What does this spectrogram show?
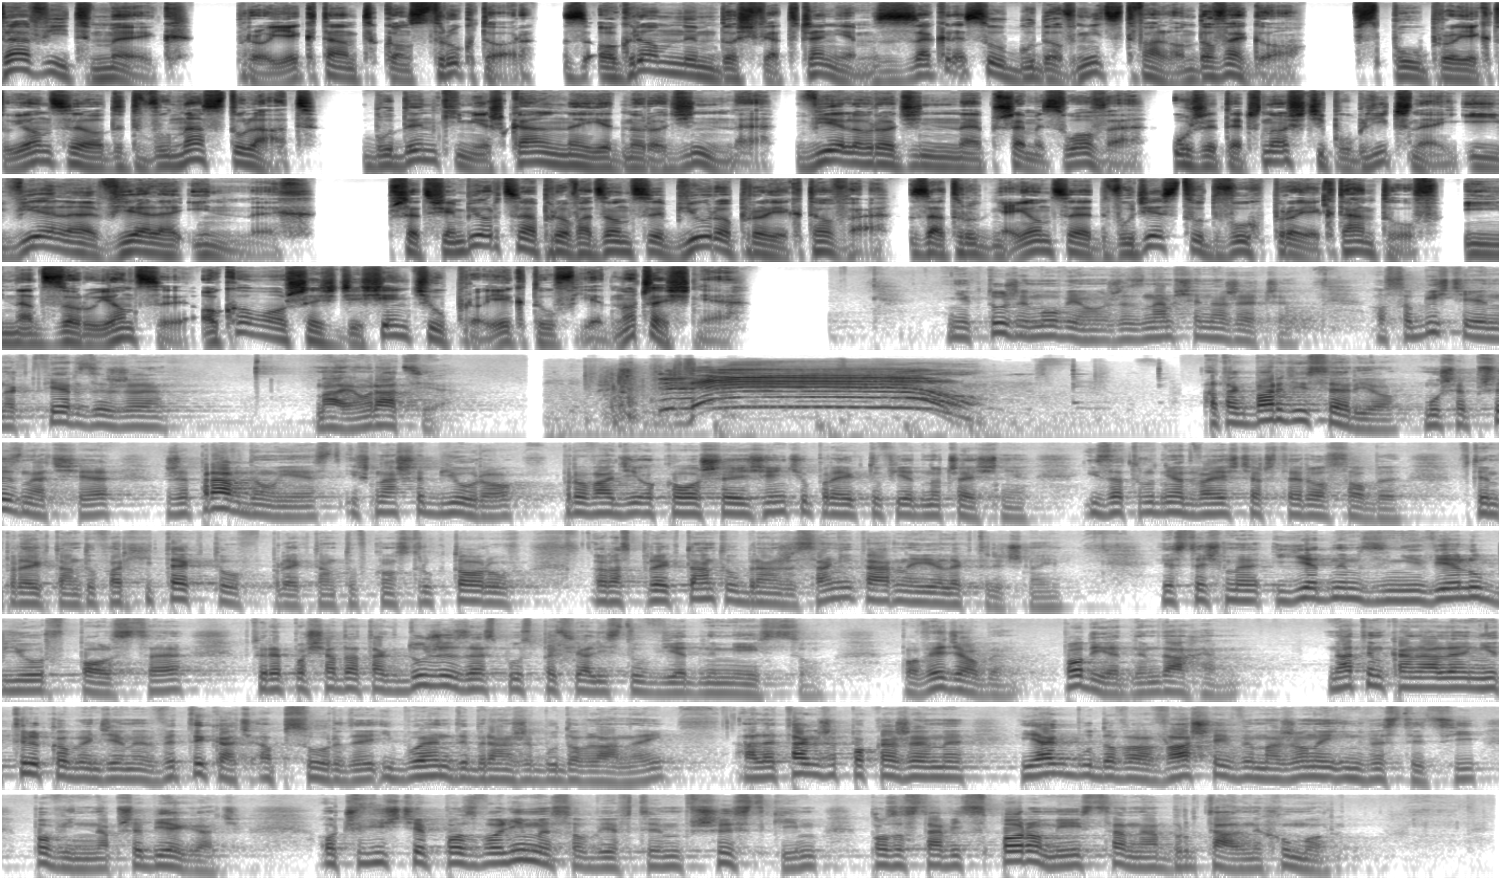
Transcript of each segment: Dawid Myk, projektant konstruktor z ogromnym doświadczeniem z zakresu budownictwa lądowego. Współprojektujący od 12 lat budynki mieszkalne jednorodzinne, wielorodzinne przemysłowe, użyteczności publicznej i wiele, wiele innych. Przedsiębiorca prowadzący biuro projektowe, zatrudniające 22 projektantów i nadzorujący około 60 projektów jednocześnie. Niektórzy mówią, że znam się na rzeczy. Osobiście jednak twierdzę, że mają rację. A tak bardziej serio, muszę przyznać się, że prawdą jest, iż nasze biuro prowadzi około 60 projektów jednocześnie i zatrudnia 24 osoby, w tym projektantów architektów, projektantów konstruktorów oraz projektantów branży sanitarnej i elektrycznej. Jesteśmy jednym z niewielu biur w Polsce, które posiada tak duży zespół specjalistów w jednym miejscu. Powiedziałbym, pod jednym dachem. Na tym kanale nie tylko będziemy wytykać absurdy i błędy branży budowlanej, ale także pokażemy, jak budowa Waszej wymarzonej inwestycji powinna przebiegać. Oczywiście pozwolimy sobie w tym wszystkim pozostawić sporo miejsca na brutalny humor.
